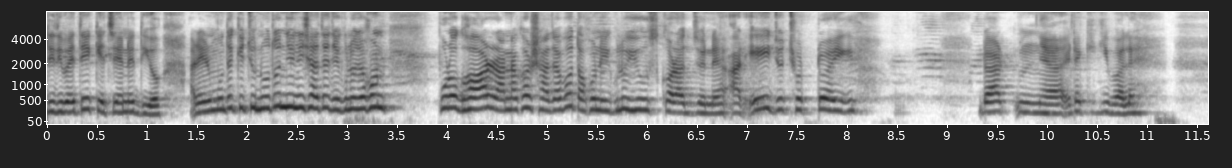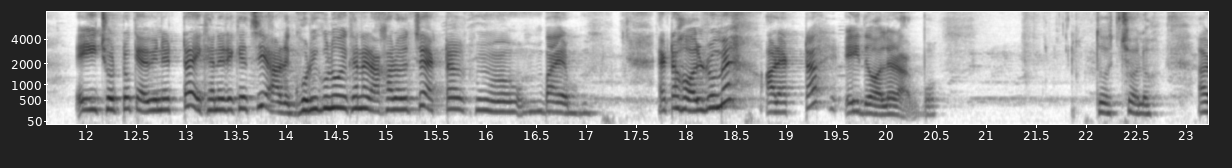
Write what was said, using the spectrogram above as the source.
দিদিভাই থেকে কেচে এনে দিও। আর এর মধ্যে কিছু নতুন জিনিস আছে যেগুলো যখন পুরো ঘর, রান্নাঘর সাজাবো, তখন এইগুলো ইউজ করার জন্যে। আর এই যে ছোট্ট এই ডাট এটা কি কি বলে? এই ছোট্ট ক্যাবিনেটটা এখানে রেখেছি। আর ঘড়িগুলো এখানে রাখা রয়েছে। একটা একটা হল রুমে আর একটা এই দেওয়ালে রাখব। তো চলো, আর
